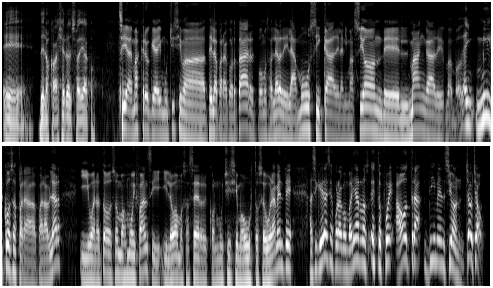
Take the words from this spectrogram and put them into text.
eh, de los Caballeros del Zodíaco. Sí, además creo que hay muchísima tela para cortar. Podemos hablar de la música, de la animación, del manga. Hay mil cosas para, hablar. Y bueno, todos somos muy fans y, y, lo vamos a hacer con muchísimo gusto seguramente. Así que gracias por acompañarnos. Esto fue A Otra Dimensión. Chau, chau.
